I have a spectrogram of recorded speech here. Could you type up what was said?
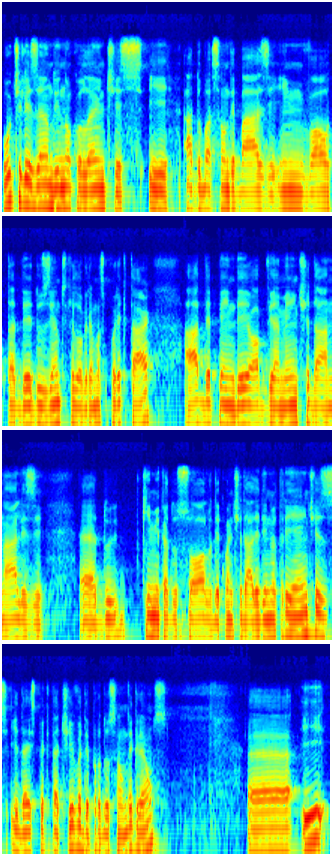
utilizando inoculantes e adubação de base em volta de 200 kg por hectare, a depender, obviamente, da análise eh, do, química do solo, de quantidade de nutrientes e da expectativa de produção de grãos. Uh, e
